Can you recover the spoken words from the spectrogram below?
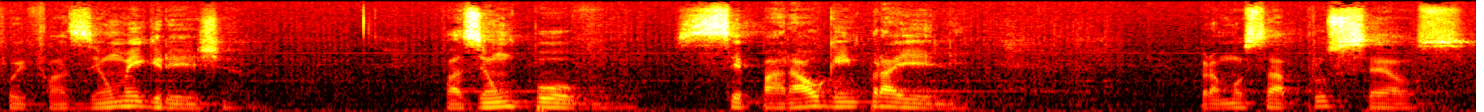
foi fazer uma igreja, fazer um povo, separar alguém para Ele, para mostrar para os céus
